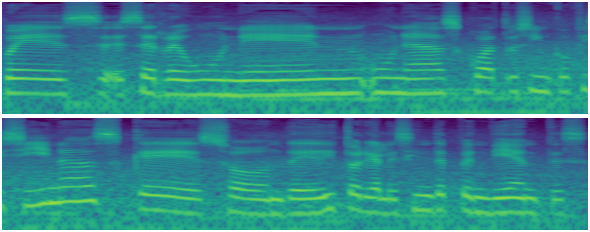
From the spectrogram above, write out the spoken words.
pues se reúnen unas cuatro o cinco oficinas que son de editoriales independientes,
